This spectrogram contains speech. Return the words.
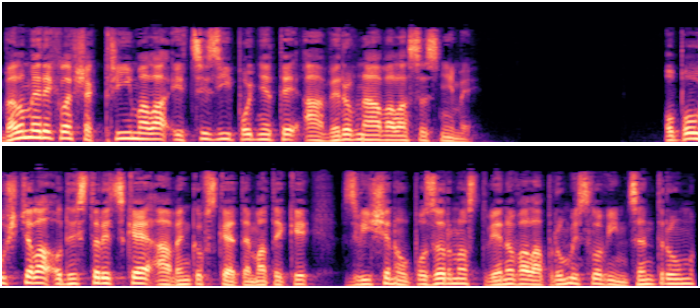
velmi rychle však přijímala i cizí podněty a vyrovnávala se s nimi. Opouštěla od historické a venkovské tematiky, zvýšenou pozornost věnovala průmyslovým centrům,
